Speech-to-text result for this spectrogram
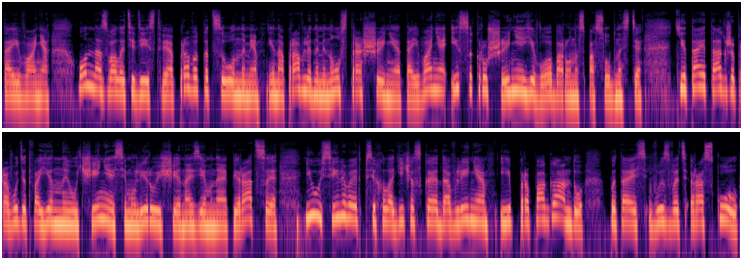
Тайваня. Он назвал эти действия провокационными и направленными на устрашение Тайваня и сокрушение его обороноспособности. Китай также проводит военные учения, симулирующие наземные операции, и усиливает психологическое давление и пропаганду, пытаясь вызвать раскол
